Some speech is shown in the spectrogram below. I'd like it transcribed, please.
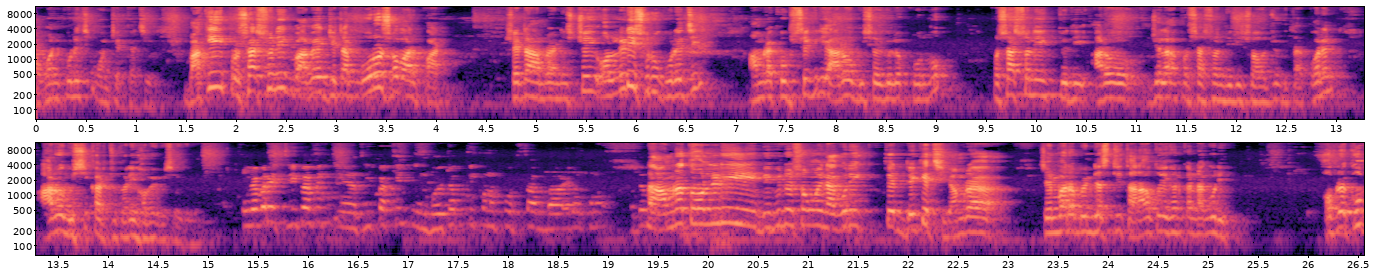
আহ্বান করেছি, মঞ্চের কাছে। বাকি প্রশাসনিকভাবে যেটা পৌরসভার পাঠ সেটা আমরা নিশ্চয়ই অলরেডি শুরু করেছি। আমরা খুব শীঘ্রই আরও বিষয়গুলো করব। প্রশাসনিক যদি আরও জেলা প্রশাসন যদি সহযোগিতা করেন আরও বেশি কার্যকারী হবে বিষয়গুলো। না আমরা তো অলরেডি বিভিন্ন সময় নাগরিকদের ডেকেছি। আমরা চেম্বার অফ ইন্ডাস্ট্রি তারাও তো এখানকার নাগরিক। আমরা খুব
